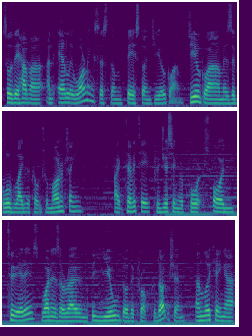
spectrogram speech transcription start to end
So they have a, an early warning system based on GeoGLAM. GeoGLAM is a global agricultural monitoring activity producing reports on two areas. One is around the yield or the crop production and looking at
